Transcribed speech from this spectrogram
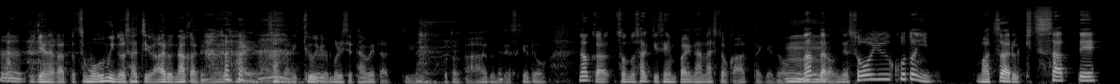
うん。いけなかった。その海の幸がある中でねはいかなりきゅうりを無理して食べたっていうことがあるんですけどなんかそのさっき先輩の話とかあったけど、うんうんなんだろうねそうい。うことにまつわるきつさって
